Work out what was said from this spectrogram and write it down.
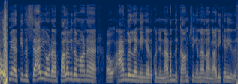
உண்மையா இருக்கு இந்த சாரியோட பலவிதமான ஆங்கிள் நீங்க அதை கொஞ்சம் நடந்து காமிச்சீங்கன்னா நாங்க அடிக்கடி இதை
